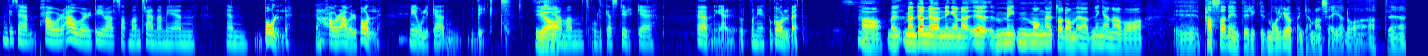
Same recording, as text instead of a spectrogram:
Man kan säga power hour, det är ju alltså att man tränar med en, en boll, en power hour-boll med olika vikt. Och så Ja. gör man olika styrkeövningar upp och ner på golvet. Ja, men, men den övningarna, eh, många av de övningarna var, eh, passade inte riktigt målgruppen kan man säga då. Att, eh,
